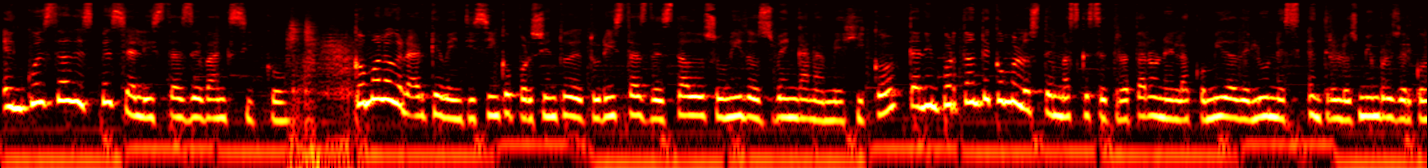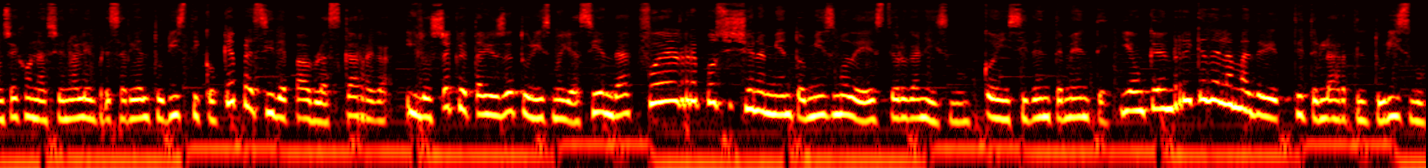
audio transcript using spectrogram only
Encuesta de especialistas de Banxico. ¿Cómo lograr que 25% de turistas de Estados Unidos vengan a México? Tan importante como los temas que se trataron en la comida de lunes entre los miembros del Consejo Nacional Empresarial Turístico que preside Pablo Azcárraga y los secretarios de Turismo y Hacienda fue el reposicionamiento mismo de este organismo. Coincidentemente, y aunque Enrique de la Madrid, titular del turismo,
